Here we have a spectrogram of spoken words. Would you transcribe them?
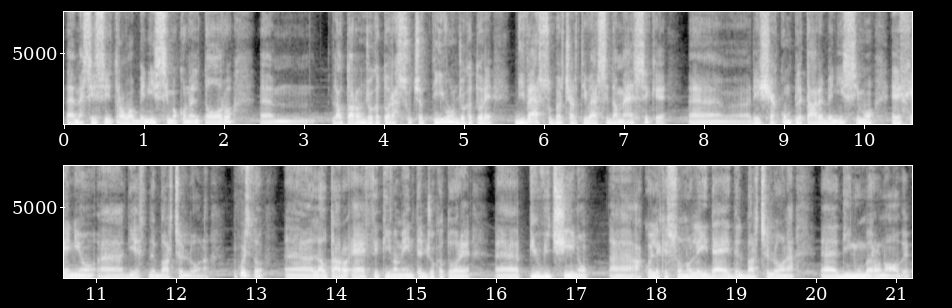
Eh, Messi si trova benissimo con El Toro. Um, Lautaro è un giocatore associativo, un giocatore diverso per certi versi da Messi che eh, riesce a completare benissimo il genio eh, di Barcellona. Per questo eh, Lautaro è effettivamente il giocatore eh, più vicino eh, a quelle che sono le idee del Barcellona eh, di numero 9.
